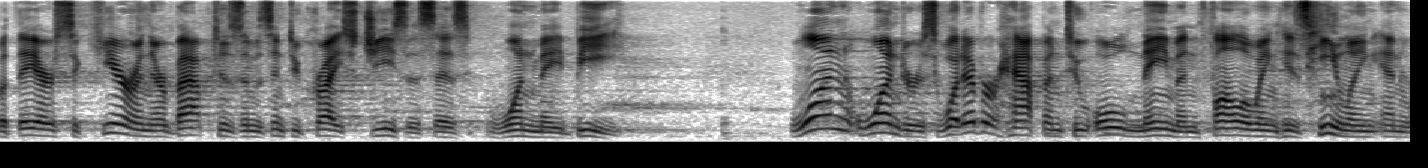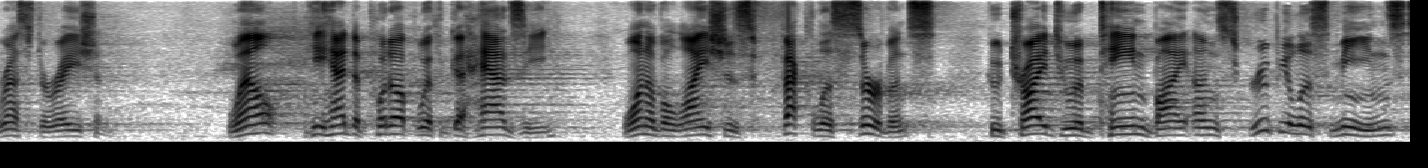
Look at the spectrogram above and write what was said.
but they are secure in their baptisms into Christ Jesus, as one may be. One wonders whatever happened to old Naaman following his healing and restoration. Well, he had to put up with Gehazi, one of Elisha's feckless servants, who tried to obtain by unscrupulous means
